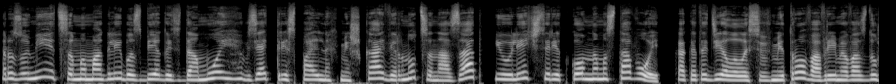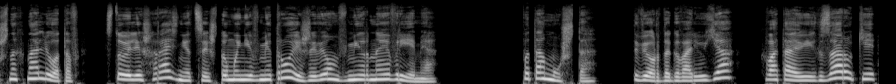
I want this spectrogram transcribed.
Разумеется, мы могли бы сбегать домой, взять три спальных мешка, вернуться назад и улечься редком на мостовой, как это делалось в метро во время воздушных налетов, с той лишь разницей, что мы не в метро и живем в мирное время. Потому что, твердо говорю я, хватаю их за руки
